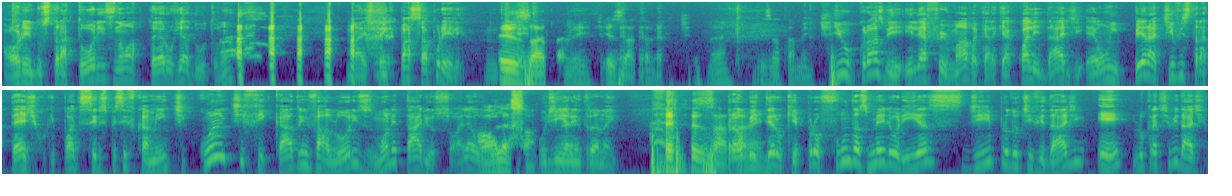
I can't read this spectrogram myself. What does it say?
a ordem dos tratores não altera o viaduto, né? Mas tem que passar por ele. Exatamente, exatamente. né? Exatamente. E o Crosby, ele afirmava, cara, que a qualidade é um imperativo estratégico que pode ser especificamente quantificado em valores monetários. Olha, Olha só. o dinheiro é. entrando aí. para obter o que? Profundas melhorias de produtividade e lucratividade.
